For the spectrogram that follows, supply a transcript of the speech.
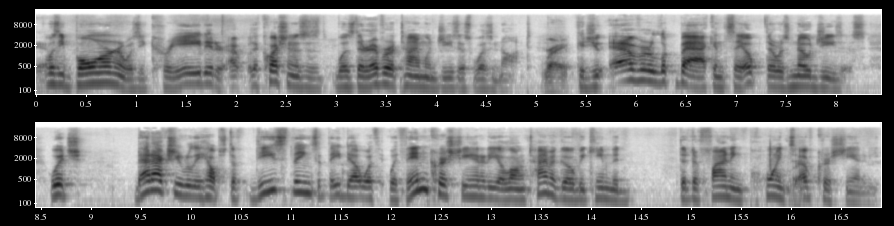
yeah. was he born or was he created? Or uh, the question is, is, was there ever a time when Jesus was not? Right. Could you ever look back and say, oh, there was no Jesus? Which that actually really helps to these things that they dealt with within Christianity a long time ago became the the defining points of Christianity.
